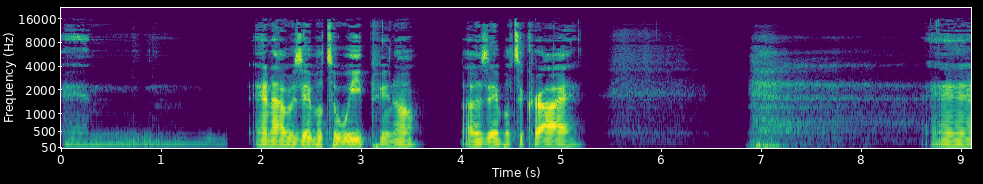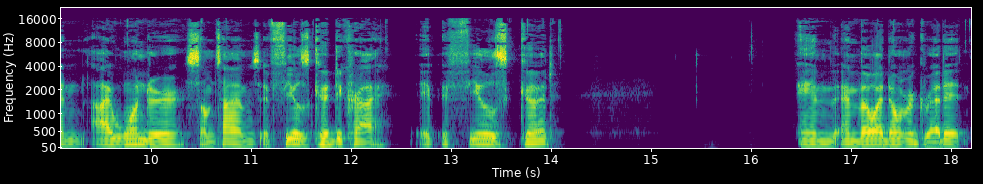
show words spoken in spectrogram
And and I was able to weep, you know. I was able to cry. And I wonder sometimes, it feels good to cry. It, it feels good and and though I don't regret it,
